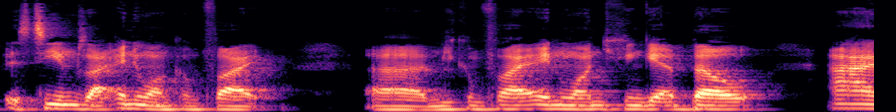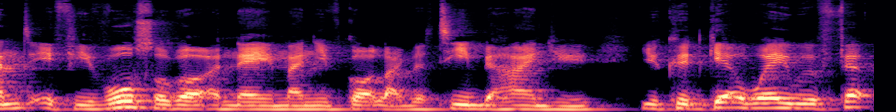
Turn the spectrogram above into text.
It seems like anyone can fight. Um, you can fight anyone. You can get a belt. And if you've also got a name and you've got like the team behind you, you could get away with. Fe-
